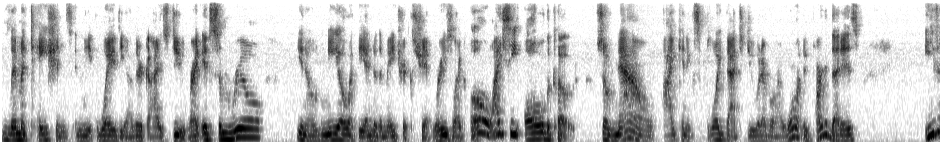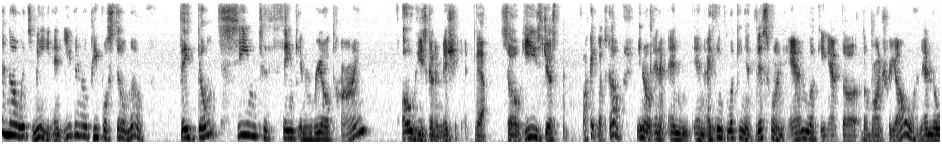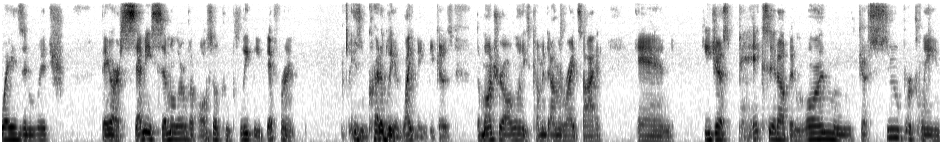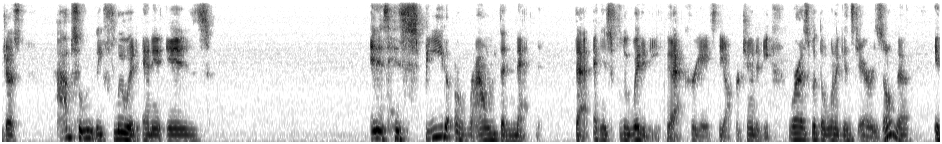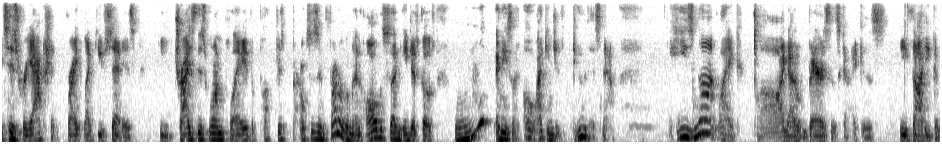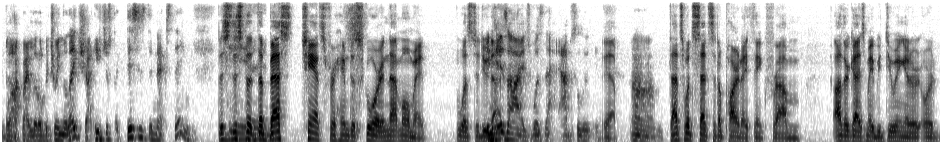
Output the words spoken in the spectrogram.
limitations in the way the other guys do right? It's some real you know neo at the end of the matrix shit where he's like oh i see all the code. So now i can exploit that to do whatever i want. And part of that is even though it's me and even though people still know they don't seem to think in real time oh he's going to michigan Yeah. so he's just fuck it let's go you know and and and i think looking at this one and looking at the the montreal one and the ways in which they are semi similar but also completely different is incredibly enlightening because the Montreal one, he's coming down the right side and he just picks it up in one move, just super clean, just absolutely fluid. And it is, it is his speed around the net that and his fluidity Yeah. that creates the opportunity. Whereas with the one against Arizona, it's his reaction, right? Like you said, is he tries this one play, the puck just bounces in front of him, and all of a sudden he just goes whoop, and he's like, "Oh, I can just do this now." He's not like, "Oh, I got to embarrass this guy because he thought he could block my little between the leg shot." He's just like, "This is the next thing." This is just the, the best chance for him to score in that moment was to do in that. his eyes was that absolutely. yeah, Um, that's what sets it apart. I think from other guys maybe doing it or, or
